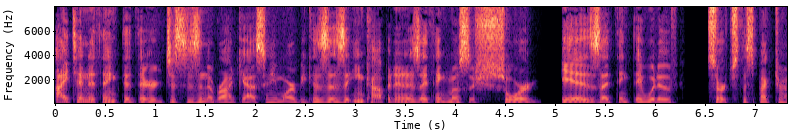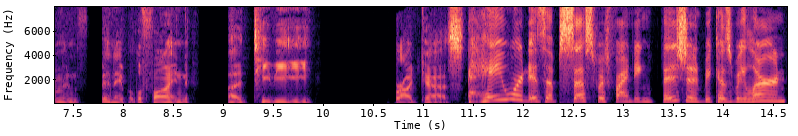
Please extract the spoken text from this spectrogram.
I tend to think that there just isn't a broadcast anymore because, as incompetent as I think most of Sword is, I think they would have searched the spectrum and been able to find a TV broadcast. Hayward is obsessed with finding Vision because we learn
